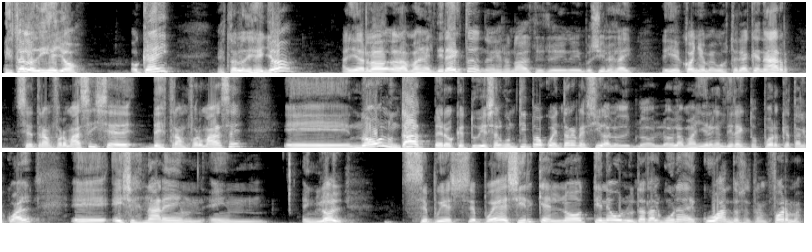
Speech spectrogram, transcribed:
Esto lo dije yo. ¿Ok? Esto lo dije yo. Ayer lo hablamos en el directo y nos dijeron, no, esto es imposible, Slay. Le dije, coño, me gustaría que NAR se transformase y se destransformase, eh, no a voluntad, pero que tuviese algún tipo de cuenta agresiva. Lo, hablamos ayer en el directo, porque tal cual, eh, ese es NAR en, en, LOL. Se puede, se puede, decir que él no tiene voluntad alguna de cuando se transforma.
